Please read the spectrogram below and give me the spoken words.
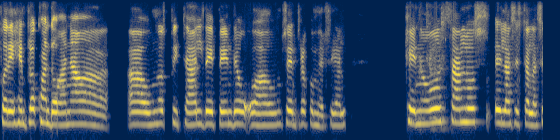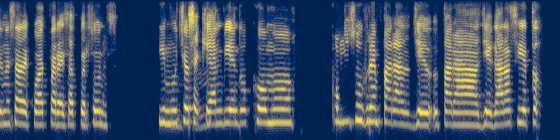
por ejemplo, cuando van a, a un hospital, depende, o a un centro comercial, que no están los, eh, las instalaciones adecuadas para esas personas. Y muchos se quedan viendo cómo, cómo sufren para, para llegar a cierto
